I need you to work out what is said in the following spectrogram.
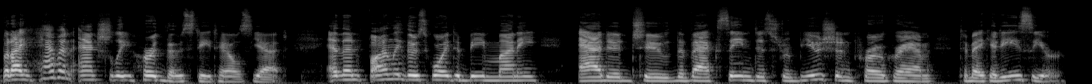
But I haven't actually heard those details yet. And then finally, there's going to be money added to the vaccine distribution program to make it easier.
